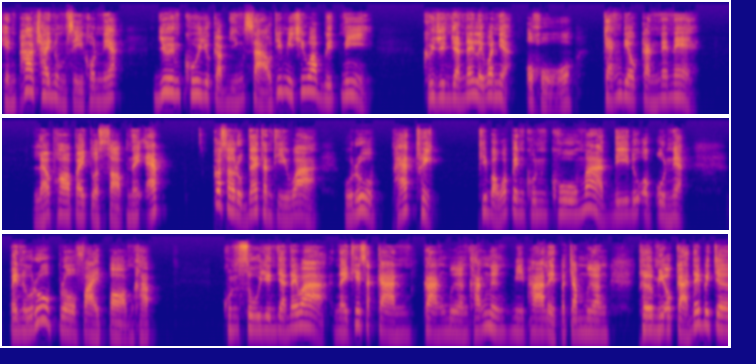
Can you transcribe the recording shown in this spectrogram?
เห็นภาพชายหนุ่มสี่คนนี้ยืนคุยอยู่กับหญิงสาวที่มีชื่อว่าบลิตนี่คือยืนยันได้เลยว่าเนี่ย โอ้โห แก๊งเดียวกันแน่ ๆ แล้วพอไปตรวจสอบในแอป ก็สรุปได้ทันทีว่า รูปแพทริกที่บอกว่าเป็นคุณครูมาดดีดูอบอุ่นเนี่ย เป็นรูปโปรไฟล์ปลอมครับ คุณซูยืนยันได้ว่าในเทศกาลกลางเมืองครั้งหนึ่งมีพาเลทประจำเมือง เธอมีโอกาสได้ไปเจอ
